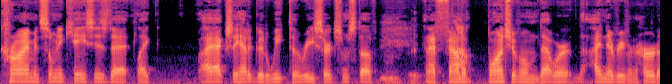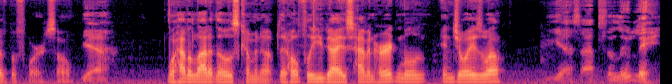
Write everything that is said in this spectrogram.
crime and so many cases that like I actually had a good week to research some stuff Mhm. and I found a bunch of them that were that I never even heard of before. So yeah, we'll have a lot of those coming up that hopefully you guys haven't heard and will enjoy as well. yes, absolutely.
